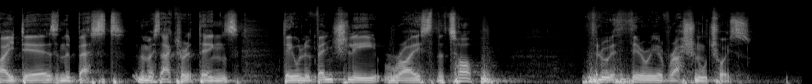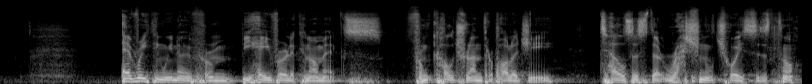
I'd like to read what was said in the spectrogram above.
ideas and the best, the most accurate things, they will eventually rise to the top through a theory of rational choice. Everything we know from behavioral economics, from cultural anthropology, tells us that rational choice is not,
